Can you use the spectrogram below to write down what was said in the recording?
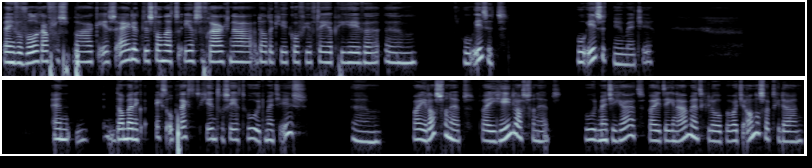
bij een vervolgafspraak is eigenlijk de standaard eerste vraag nadat ik je koffie of thee heb gegeven. Um, hoe is het? Hoe is het nu met je? En dan ben ik echt oprecht geïnteresseerd hoe het met je is. Um, waar je last van hebt, waar je geen last van hebt. Hoe het met je gaat, waar je tegenaan bent gelopen, wat je anders hebt gedaan.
